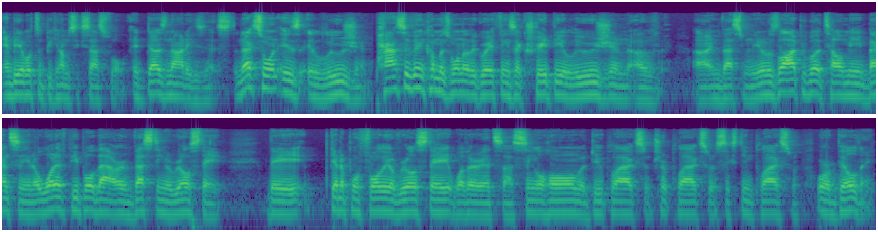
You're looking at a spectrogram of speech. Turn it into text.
and be able to become successful. It does not exist. The next one is illusion. Passive income is one of the great things that create the illusion of uh, investment. You know, there's a lot of people that tell me, Benson, you know, what if people that are investing in real estate, they get a portfolio of real estate, whether it's a single home, a duplex, a triplex, or a 16plex, or, a building.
